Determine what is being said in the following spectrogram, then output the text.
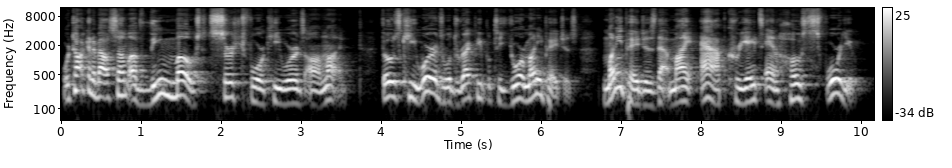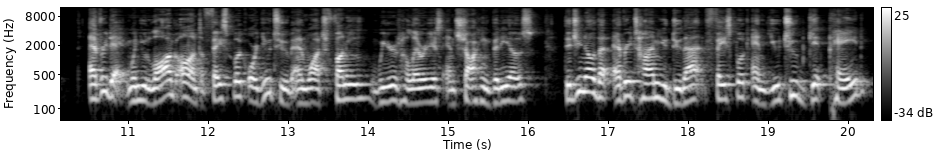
We're talking about some of the most searched for keywords online. Those keywords will direct people to your money pages. Money pages that my app creates and hosts for you. Every day, when you log on to Facebook or YouTube and watch funny, weird, hilarious, and shocking videos, did you know that every time you do that, Facebook and YouTube get paid?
